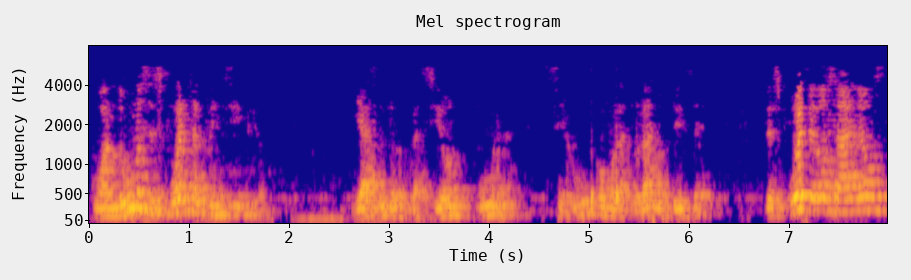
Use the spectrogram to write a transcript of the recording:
Cuando uno se esfuerza al principio y hace una educación pura, según como la Torah nos dice, después de dos años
